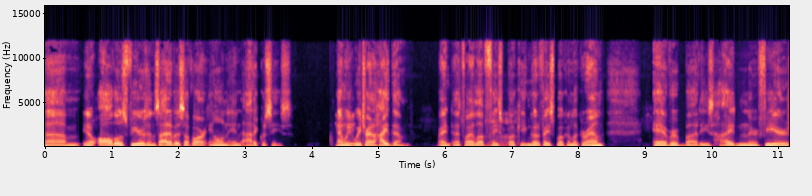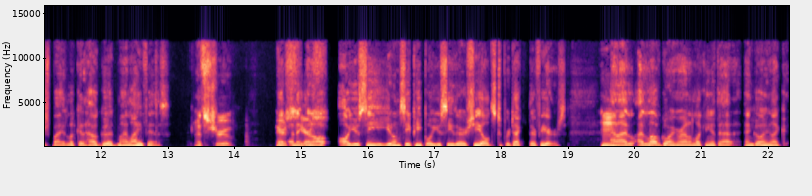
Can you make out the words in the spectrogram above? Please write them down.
um, you know, all those fears inside of us of our own inadequacies. And we, Mhm. we try to hide them, right? That's why I love Ah. Facebook. You can go to Facebook and look around. Everybody's hiding their fears by look at how good my life is. that's true. And, Here's, and, they- and all, all you see, you don't see people, you see their shields to protect their fears. Hmm. And I, I love going around and looking at that and going like,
